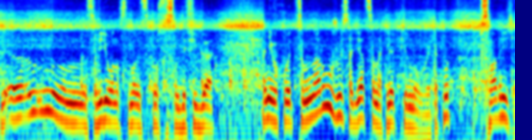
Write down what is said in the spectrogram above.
э, ну, саверионов становится просто дофига. Они выходят сами наружу и садятся на клетки новые. Так вот, посмотрите,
